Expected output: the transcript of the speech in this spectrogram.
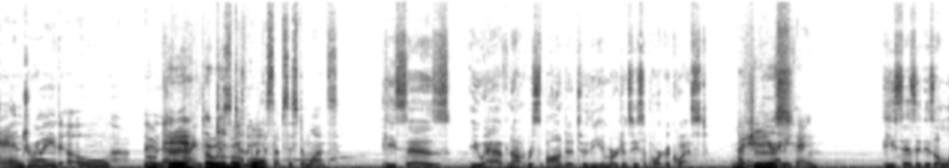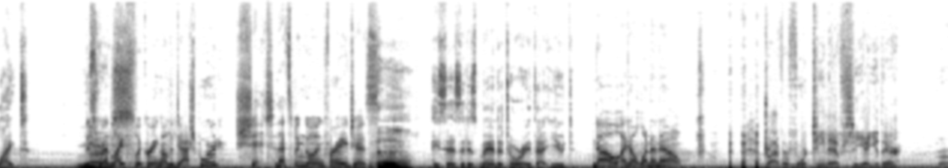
Android? Oh, never Okay, mind. that was a Just tell me what the subsystem wants. He says, You have not responded to the emergency support request. I didn't hear anything. He says it is a light. This red light flickering on the dashboard? Shit, that's been going for ages. He says it is mandatory that you. No, I don't want to know. Driver 14FC, are you there? R-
